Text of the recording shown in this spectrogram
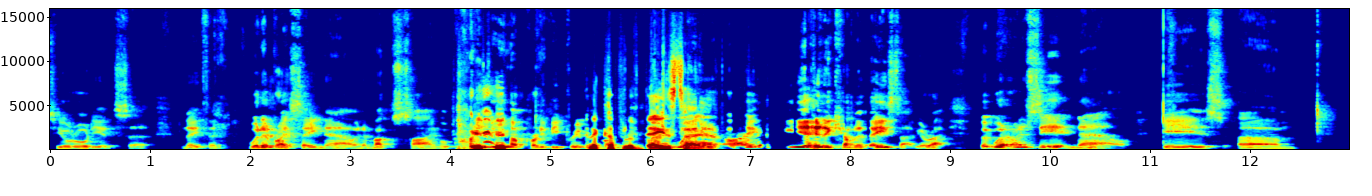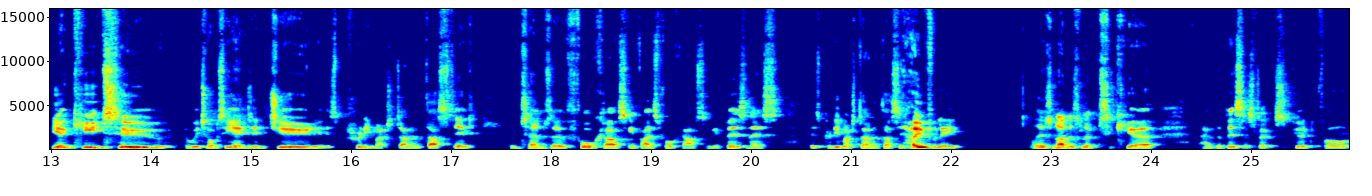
to your audience, uh, Nathan, whatever I say now in a month's time will probably be, I'll probably be proven in a couple of days' time. I, yeah, in a couple of days' time, you're right. But where I see it now is. Um, you know, Q2, which obviously ends in June, is pretty much done and dusted in terms of forecasting. If I was forecasting a business, it's pretty much done and dusted. Hopefully, those numbers look secure and the business looks good for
